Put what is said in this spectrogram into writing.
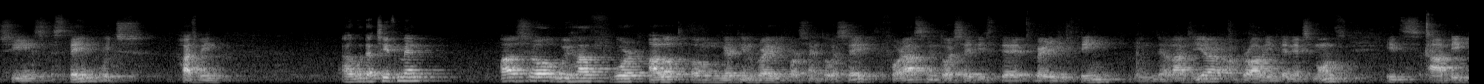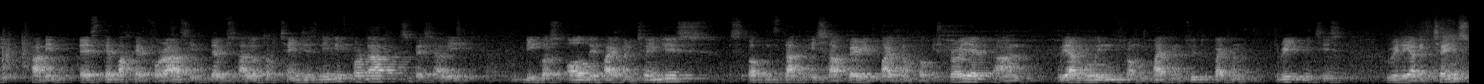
since Stein, which has been a good achievement. Also, we have worked a lot on getting ready for CentOS 8. For us, CentOS 8 is the very big thing in the last year and probably in the next months it's a big, a big uh, step ahead for us. It, there is a lot of changes needed for that, especially because all the Python changes, OpenStack is a very Python-focused project, and we are moving from Python 2 to Python 3, which is really a big change.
